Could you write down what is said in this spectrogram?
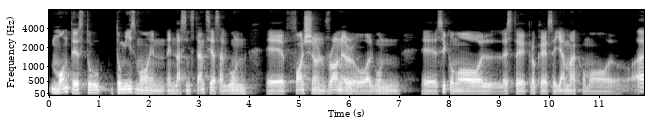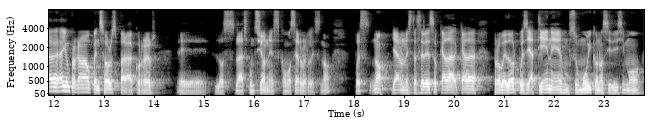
montes tú, tú mismo en, en las instancias algún eh, function runner o algún, eh, sí, como este creo que se llama como, hay un programa open source para correr los, las funciones como serverless, ¿no? Pues no, ya no necesita hacer eso. Cada, cada proveedor pues ya tiene su muy conocidísimo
